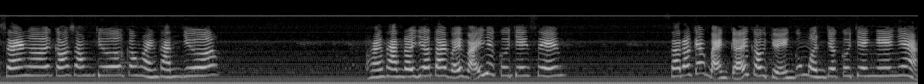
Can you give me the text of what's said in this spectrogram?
Sang ơi con xong chưa? Con hoàn thành chưa? Hoàn thành rồi giơ tay vẫy vẫy cho cô Trang xem. Sau đó các bạn kể câu chuyện của mình cho cô Trang nghe nha.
